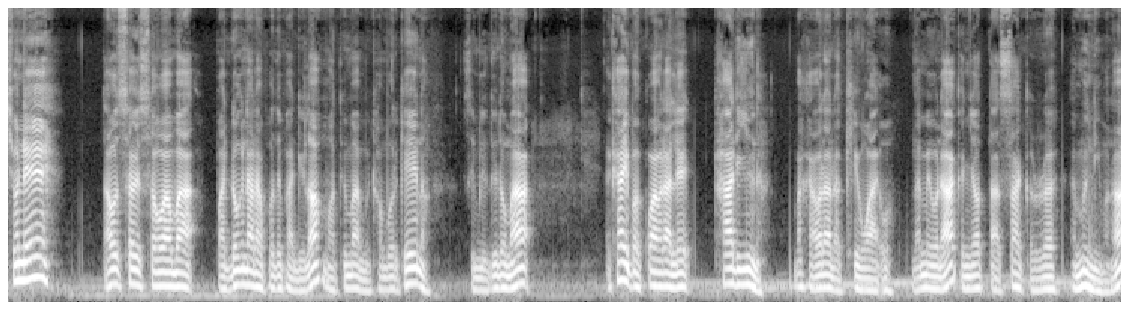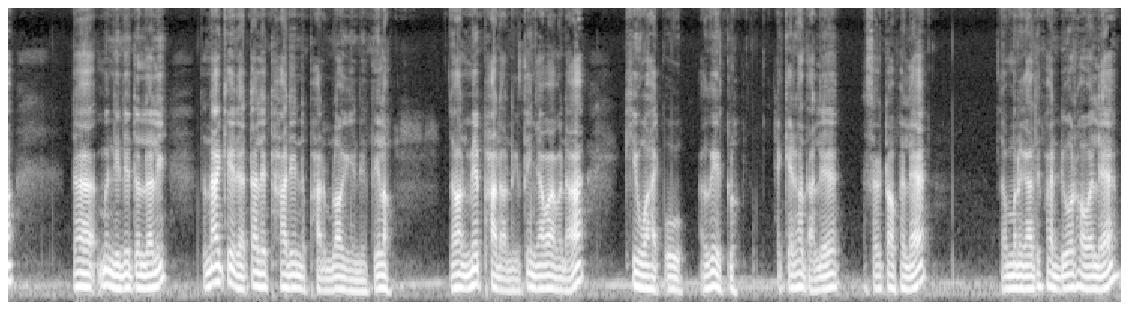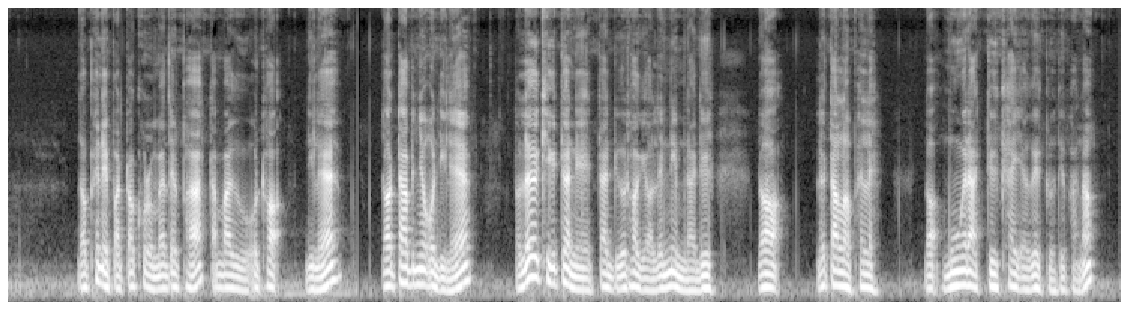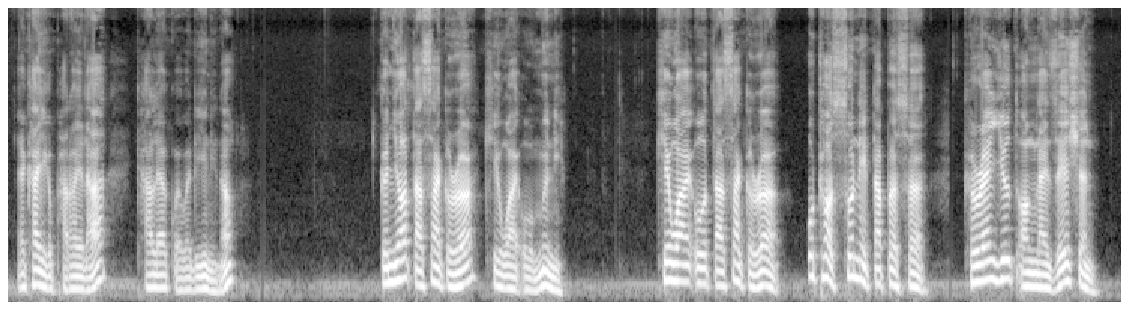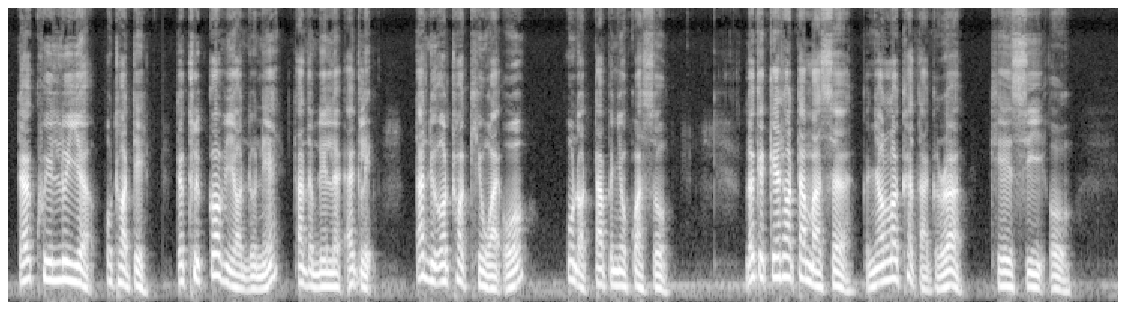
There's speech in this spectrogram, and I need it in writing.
ချုံနေတော့ဆောဆောဝဘပဒုံနာရာဖို့တဲ့ဖာဒီလောမတူမမထောဘောကေနော်စိမလီတူတော့မအခိုင်ပကွာရလေသာဒီယူနာမခါဝရတော့ KYO နမေဝနာကညောတာစကရအမှုနီမနော်ဒါမှုနီတဲ့တလလီတနာကေတဲ့တလက်သာဒီဖာဒမလောရင်နေသေးလောတော့မေဖာတော့နေတင်ညာပါမနာ KYO အဝေကလောဟဲ့ကဲတော့တလေစတော့ဖလဲတမရဂတိဖတ်ဒိုထော်ဝဲလဲ တော့ဖိနေပတ်တော့ခရမဲတဲ့ဖာတမကူအထော့ဒီလဲတော့တပညို့ဒီလဲတော့လေခိတက်နေတတ်ဒိုထော်ကြော်လဲနိမနာဒီတော့လက်တလောက်ဖဲလဲတော့မူရတူခိုင်အဝေကလို့ဒီဖာနော်အခိုင်ကဖာရရတာထားလဲကွယ်ဝဒီနေနော်ကညောတာစကရ KYO မြနီ KYO တာစကရဥထောဆွနေတာပစ Current Youth Organization တခွေလူရဥထောတေတခလကောဘီယောဒိုနေတတဘလလအကလတဒူဥထော KYO ဥဒတပညောကွာဆိုလကကေထောတမဆကညောလခတာကရ KCO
